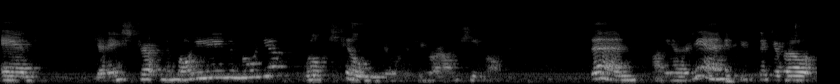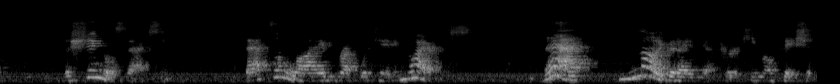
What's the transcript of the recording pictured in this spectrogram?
And getting strep pneumonia pneumonia will kill you if you are on chemo. Then, on the other hand, if you think about the shingles vaccine, that's a live replicating virus. That, not a good idea for a chemo patient.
